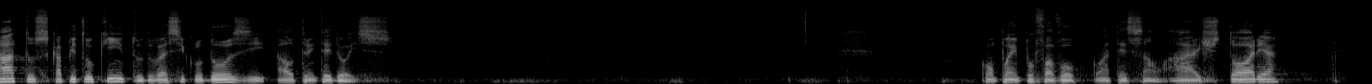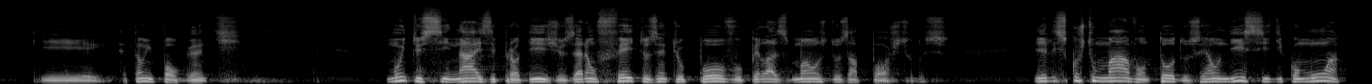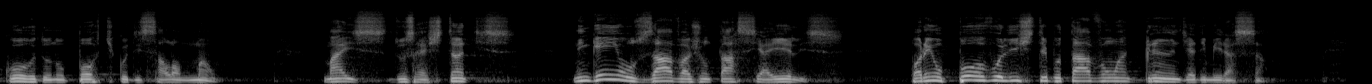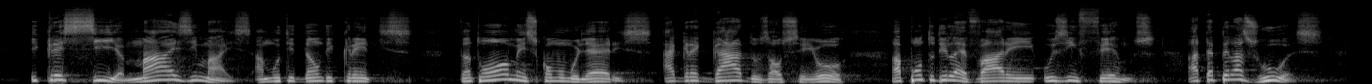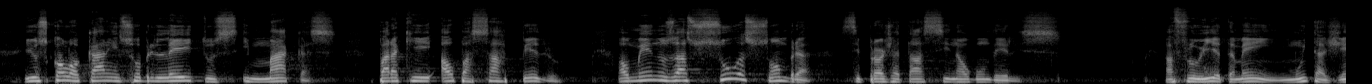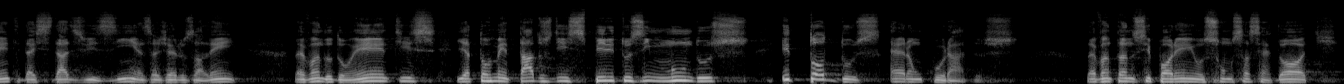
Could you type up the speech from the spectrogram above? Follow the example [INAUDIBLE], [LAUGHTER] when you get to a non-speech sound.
Atos, capítulo 5, do versículo 12 ao 32. Acompanhe, por favor, com atenção, a história que é tão empolgante. Muitos sinais e prodígios eram feitos entre o povo pelas mãos dos apóstolos. Eles costumavam todos reunir-se de comum acordo no pórtico de Salomão. Mas dos restantes, ninguém ousava juntar-se a eles. Porém, o povo lhes tributava uma grande admiração. E crescia mais e mais a multidão de crentes, tanto homens como mulheres, agregados ao Senhor, a ponto de levarem os enfermos até pelas ruas e os colocarem sobre leitos e macas, para que, ao passar Pedro, ao menos a sua sombra se projetasse em algum deles. Afluía também muita gente das cidades vizinhas a Jerusalém, levando doentes e atormentados de espíritos imundos, e todos eram curados. Levantando-se, porém, o sumo sacerdote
